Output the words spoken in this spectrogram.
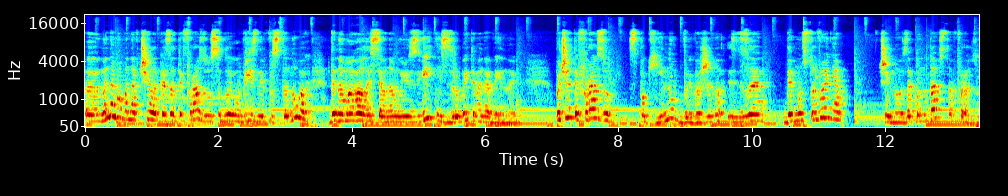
Е, Мене мама навчила казати фразу, особливо в різних установах, де намагалися на мою звітність зробити мене винною. Почати фразу спокійно, виважено, з демонструванням чинного законодавства фразу.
